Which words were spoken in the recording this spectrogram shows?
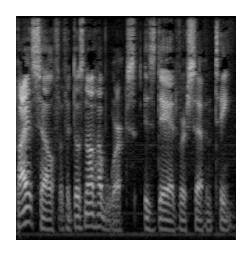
by itself, if it does not have works, is dead. Verse seventeen.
